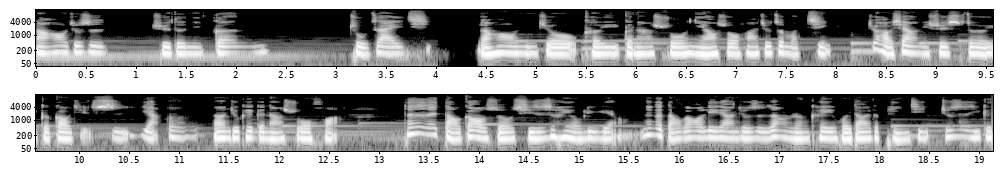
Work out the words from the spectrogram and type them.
然后就是觉得你跟主在一起，然后你就可以跟他说你要说话，就这么近，就好像你随时都有一个告解室一样，嗯，然后你就可以跟他说话。但是在祷告的时候，其实是很有力量的，那个祷告的力量就是让人可以回到一个平静，就是一个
